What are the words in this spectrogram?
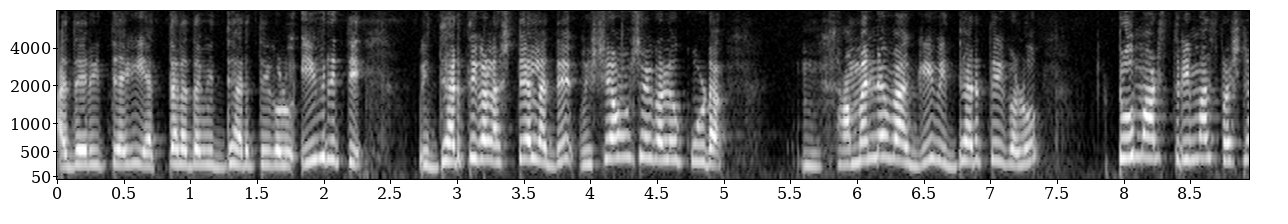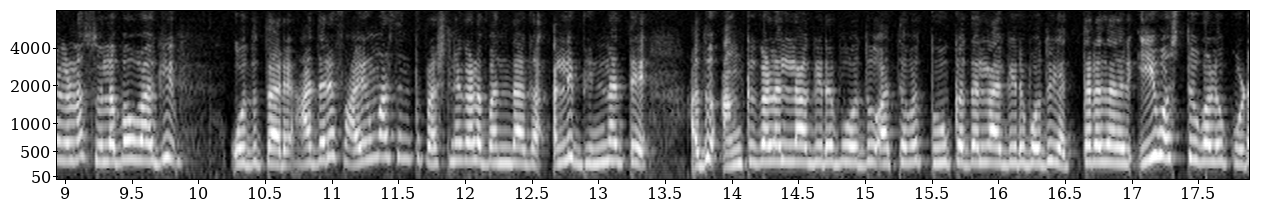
ಅದೇ ರೀತಿಯಾಗಿ ಎತ್ತರದ ವಿದ್ಯಾರ್ಥಿಗಳು, ಈ ರೀತಿ ವಿದ್ಯಾರ್ಥಿಗಳಷ್ಟೇ ಅಲ್ಲದೆ ವಿಷಯಾಂಶಗಳು ಕೂಡ ಸಾಮಾನ್ಯವಾಗಿ ವಿದ್ಯಾರ್ಥಿಗಳು ಟೂ ಮಾರ್ಕ್ಸ್ ತ್ರೀ ಮಾರ್ಕ್ಸ್ ಪ್ರಶ್ನೆಗಳನ್ನ ಸುಲಭವಾಗಿ ಓದುತ್ತಾರೆ. ಆದರೆ ಫೈವ್ ಮಾರ್ಕ್ಸ್ ಅಂತ ಪ್ರಶ್ನೆಗಳು ಬಂದಾಗ ಅಲ್ಲಿ ಭಿನ್ನತೆ, ಅದು ಅಂಕಗಳಲ್ಲಾಗಿರಬಹುದು ಅಥವಾ ತೂಕದಲ್ಲಾಗಿರ್ಬೋದು ಎತ್ತರದ ಈ ವಸ್ತುಗಳು ಕೂಡ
